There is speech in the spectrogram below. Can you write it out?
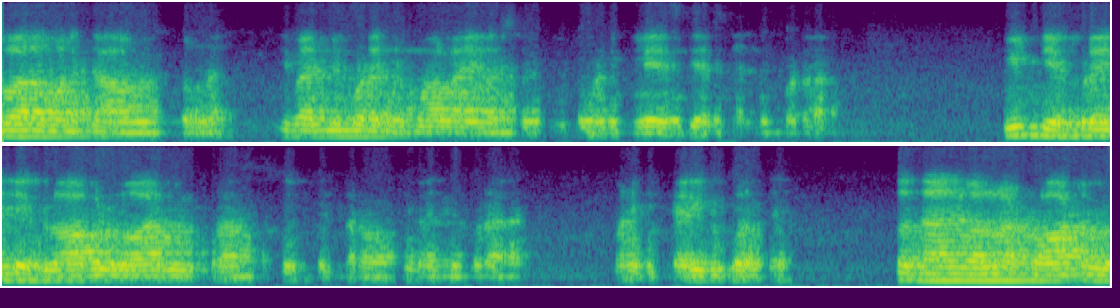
ద్వారా మనకి ఆవిస్తున్నాయి ఇవన్నీ కూడా హిమాలయాస్ ఇటువంటి గ్లేసియర్స్ అన్ని కూడా వీటి ఎప్పుడైతే గ్లోబల్ వార్మింగ్ ప్రాసెస్ వచ్చిన తర్వాత ఇవన్నీ కూడా మనకి కరిగిపోతాయి సో దానివల్ల టోటల్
